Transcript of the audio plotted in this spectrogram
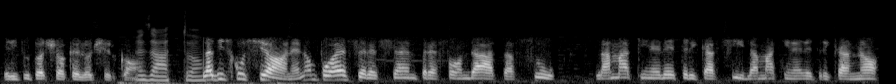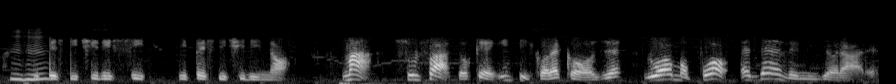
e di tutto ciò che lo circonda. Esatto. La discussione non può essere sempre fondata su la macchina elettrica sì, la macchina elettrica no, Mhm. i pesticidi sì, i pesticidi no, ma sul fatto che in piccole cose l'uomo può e deve migliorare.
